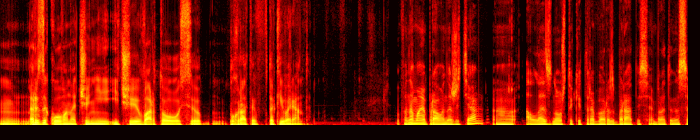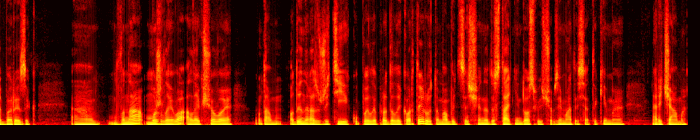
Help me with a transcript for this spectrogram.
м, ризикована чи ні, і чи варто ось е, пограти в такий варіант? Вона має право на життя, але знову ж таки треба розбиратися, брати на себе ризик. Е, Вона можлива, але якщо ви ну, там, один раз в житті купили, продали квартиру, то, мабуть, це ще недостатній досвід, щоб займатися такими речами.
